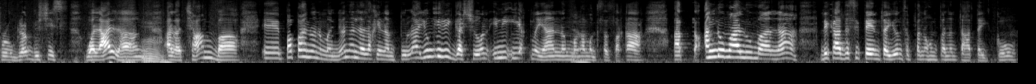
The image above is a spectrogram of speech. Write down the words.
program which is wala lang, ala chamba. Eh, paano naman yun? Ang lalaki ng tula. Yung irigasyon, iniiyak na yan ng mga magsasaka. At ang luma-luma na, dekada 70 yun sa panahon pa ng tatay ko.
